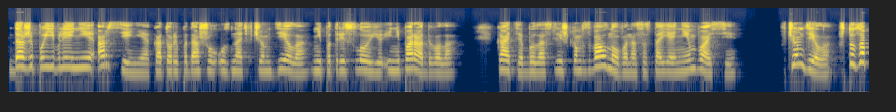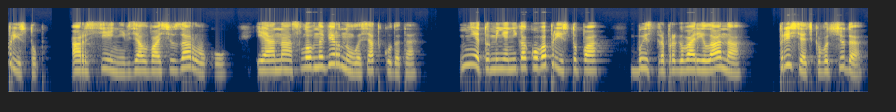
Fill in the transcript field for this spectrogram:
Даже появление Арсения, который подошел узнать, в чем дело, не потрясло ее и не порадовало. Катя была слишком взволнована состоянием Васи. «В чем дело? Что за приступ?» Арсений взял Васю за руку, и она словно вернулась откуда-то. «Нет у меня никакого приступа», — быстро проговорила она. «Присядь-ка вот сюда».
